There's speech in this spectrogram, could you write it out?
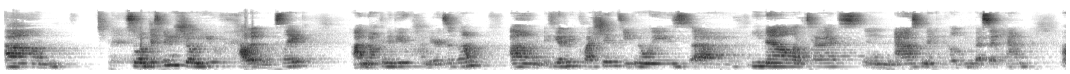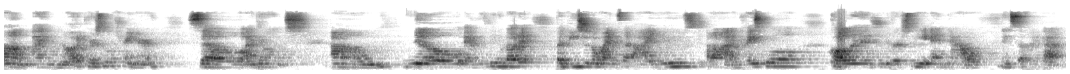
Um, so I'm just gonna show you how it looks like. I'm not gonna do hundreds of them. Um, if you have any questions, you can always uh, email or text and ask, and I can help you the best I can. Um, I'm not a personal trainer, so I don't um, know everything about it, but these are the ones that I used uh, in high school, college, university, and now, and stuff like that.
